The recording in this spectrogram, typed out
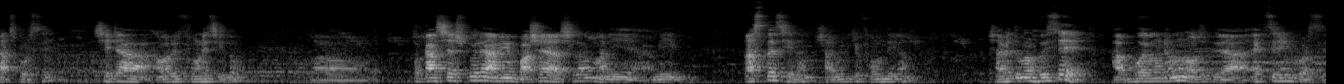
কাজ করছে। সেটা আমার ওই ফোনে ছিল। তো কাজ শেষ করে আমি বাসায় আসলাম। মানে আমি রাস্তায় ছিলাম। স্বামীকে ফোন দিলাম। স্বামী তোমার হয়েছে? আব্বু এমন এমন অ্যাক্সিডেন্ট করছে।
